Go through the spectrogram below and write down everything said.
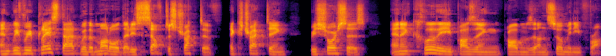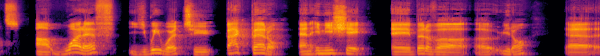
and we've replaced that with a model that is self destructive, extracting resources, and then clearly causing problems on so many fronts. Uh, what if we were to backpedal and initiate a bit of a, a you know, uh,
